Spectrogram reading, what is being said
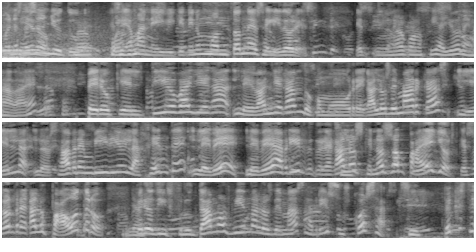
Bueno, este es Miedo. un youtuber No. que se llama Navy, que tiene un montón de seguidores. Que no lo conocía yo de nada, ¿eh? Pero que el tío va a llegar, le van llegando como regalos de marcas y él los abre en vídeo y la gente le ve, le ve abrir regalos que no son para ellos, que son regalos para otro. Pero disfrutamos viendo a los demás abrir sus cosas. Sí. Pero que este-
